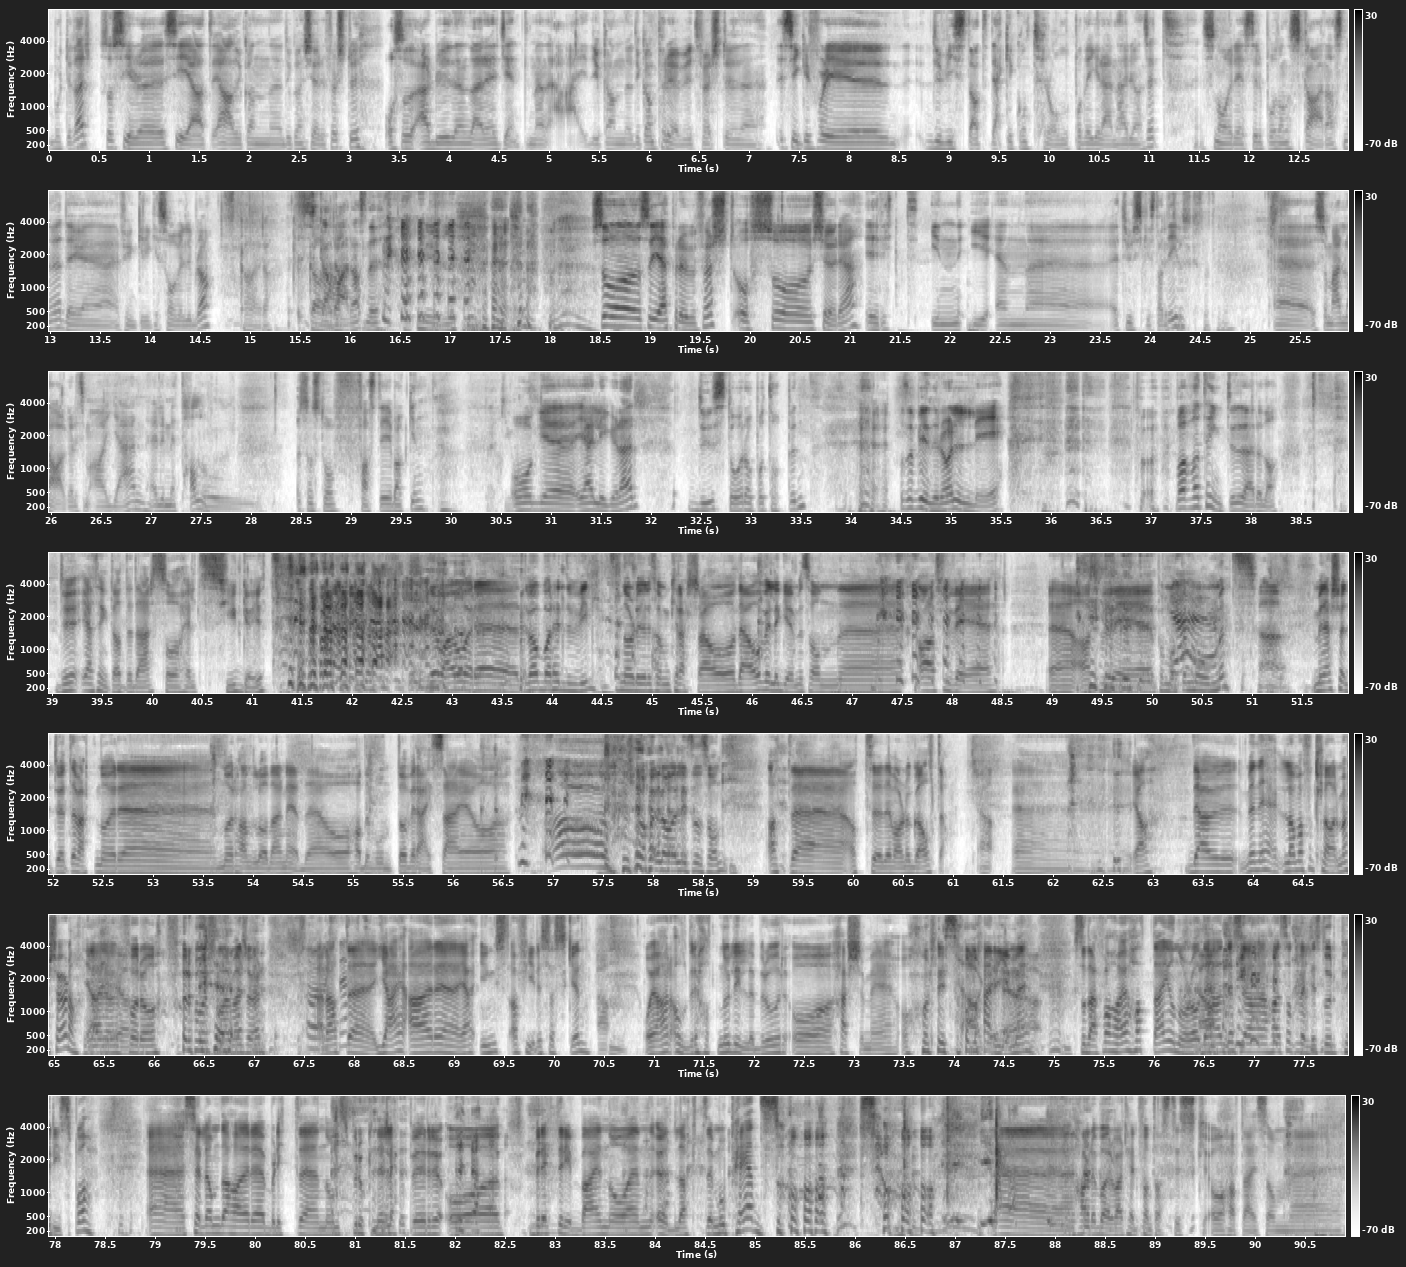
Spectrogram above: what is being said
borti der. Så sier, du, sier jeg at ja, du kan, du kan kjøre først, du. Og så er du den der gentleman. Nei, du kan, du kan prøve ut først. Du. Sikkert fordi du visste at det er ikke kontroll på de greiene her uansett. Snowracer på sånn skara snø, det funker ikke så veldig bra. Skara. Skara snø. Nydelig. Så, så jeg prøver først, og så kjører jeg rett inn i en, eh, et huskestativ eh, som er laga liksom av jern, eller metall, som står fast i bakken. Og eh, jeg ligger der, du står oppå toppen, og så begynner du å le. Hva, hva tenkte du der og da? Du, jeg tenkte at det der så helt sykt gøy ut. det var jo bare Det var bare helt vilt når du liksom krasja, og det er jo veldig gøy med sånn eh, AFV eh, AFV på en måte ja. moments. Men jeg skjønte jo etter hvert når, uh, når han lå der nede og hadde vondt og vrei seg og oh, lå, lå liksom sånn, at, uh, at det var noe galt, da. Ja. Eh, ja. Det er, men jeg, la meg forklare meg sjøl, da. Ja, ja, ja. For, å, for å forsvare meg sjøl. Er at eh, jeg, er, eh, jeg er yngst av fire søsken, Ja. og jeg har aldri hatt noen lillebror å herse med og liksom herje med. ja. Så derfor har jeg hatt deg, Jon Ola, og det, det jeg har jeg satt veldig stor pris på. Uh, selv om det har blitt uh, noen sprukne lepper og brekt ribbein og en ødelagt moped, så, så eh, har det bare vært helt fantastisk å ha deg som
